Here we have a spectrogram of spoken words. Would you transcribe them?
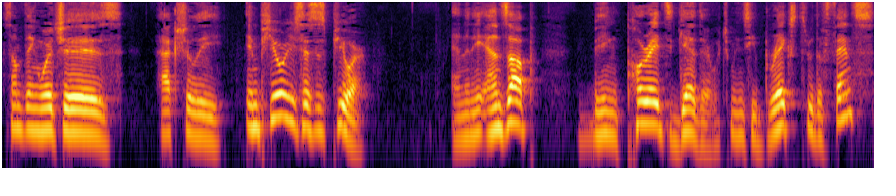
Something which is actually impure, he says is pure. And then he ends up being poretz geder, which means he breaks through the fence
